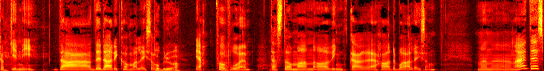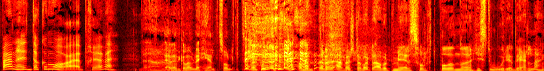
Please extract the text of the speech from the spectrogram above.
klokken ni. Da, det er da de kommer, liksom. På brua? Ja, på broen. Der står man og vinker eh, ha det bra, liksom. Men nei, det er spennende. Dere må prøve. Jeg vet ikke om jeg ble helt solgt. Ja, men det verste har vært, jeg har vært mer solgt på den eh, historiedelen.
